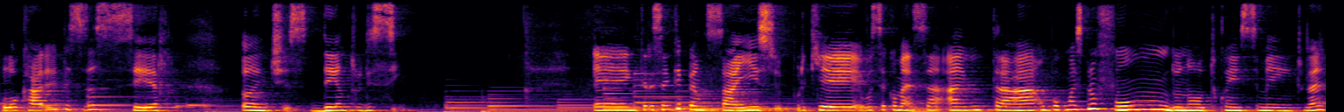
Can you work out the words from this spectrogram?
colocar ele precisa ser antes dentro de si. É interessante pensar isso porque você começa a entrar um pouco mais profundo no autoconhecimento, né?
